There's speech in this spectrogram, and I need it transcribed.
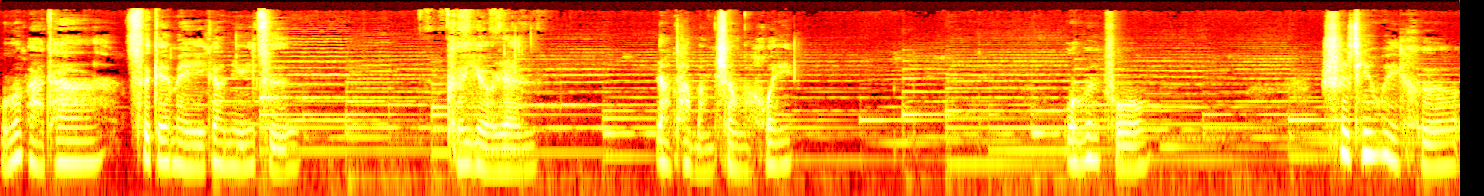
我把它赐给每一个女子，可有人让它蒙上了灰。我问佛：世间为何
